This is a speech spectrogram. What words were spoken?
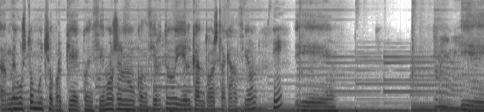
ah, me gustó mucho porque coincidimos en un concierto y él cantó esta canción. ¿Sí? Y. Y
